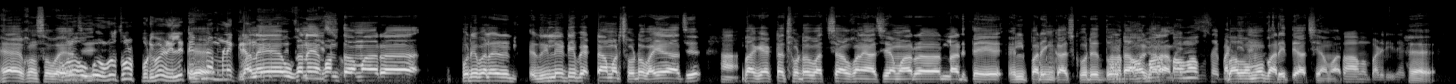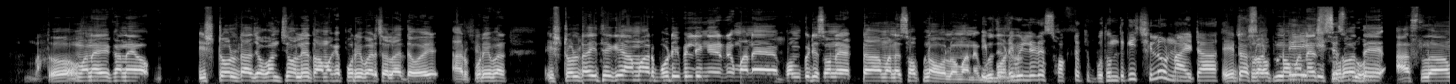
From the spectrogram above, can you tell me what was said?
হ্যাঁ এখন সবাই আছে। ওগুলো তোমার পরিবার রিলেটিভ হ্যাঁ, না মানে মানে ওখানে এখন তো আমার পরিবারের রিলেটিভ একটা আমার ছোট ভাইয়া আছে। হ্যাঁ। বাকি একটা ছোট বাচ্চা ওখানে আছে আমার লাড়িতে হেল্পারিং কাজ করে। তো ওটা আমার বাবা মা-? বাড়িতে থাকে? আছে আমার। বাড়িতে হ্যাঁ। তো মানে এখানে স্টলটা যখন চলে তো আমাকে পরিবার চালাতে হয় আর আচ্ছা। পরিবার স্টলটাই থেকে আমার বডি বিল্ডিং এর মানে কম্পিটিশন এর একটা মানে স্বপ্ন হলো মানে বডি বিল্ডিং এর শখটা কি প্রথম থেকেই ছিল না এটা এটা স্বপ্ন মানে সুরতে আসলাম।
